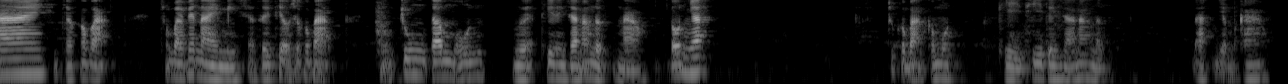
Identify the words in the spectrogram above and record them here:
Hi, xin chào các bạn. Trong bài viết này mình sẽ giới thiệu cho các bạn những trung tâm ôn luyện thi đánh giá năng lực nào tốt nhất. Chúc các bạn có một kỳ thi đánh giá năng lực đạt điểm cao.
